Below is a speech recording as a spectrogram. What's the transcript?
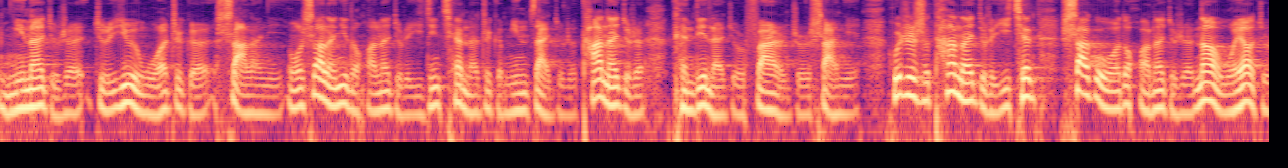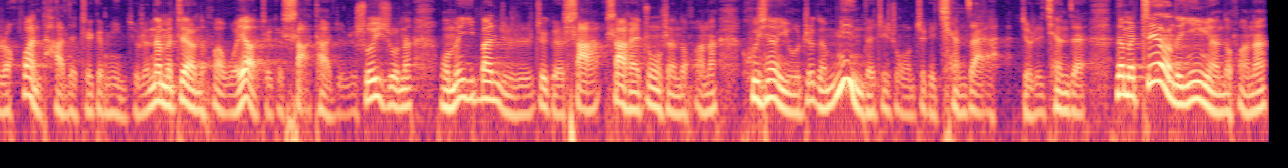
你呢就是就是因为。我这个杀了你，我杀了你的话呢，就是已经欠了这个民债，就是他呢，就是肯定呢，就是反而就是杀你，或者是他呢，就是以前杀过我的话呢，就是那我要就是换他的这个命，就是那么这样的话，我要这个杀他，就是所以说呢，我们一般就是这个杀杀害众生的话呢，互相有这个命的这种这个欠债啊。就是欠债，那么这样的因缘的话呢，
